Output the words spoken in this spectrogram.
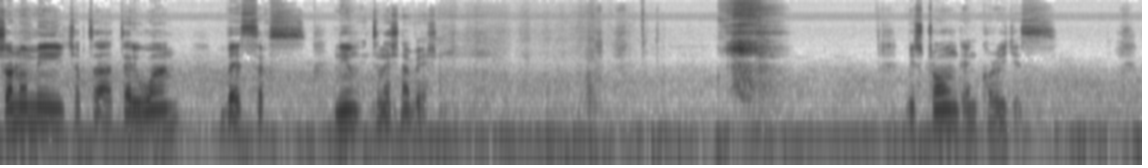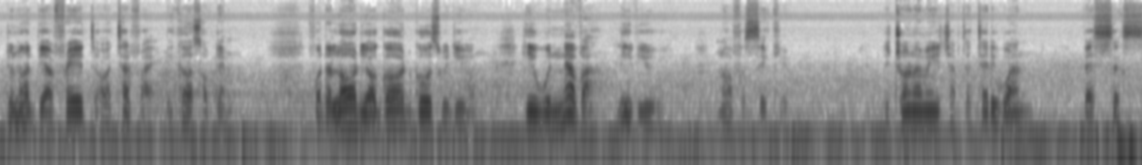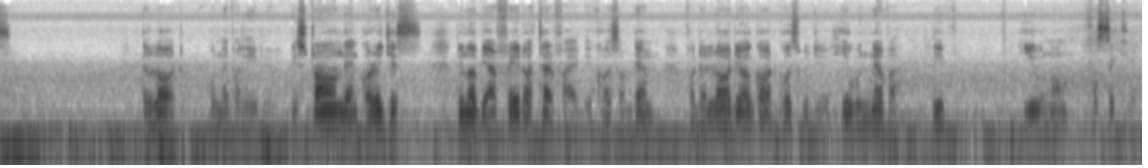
Deuteronomy chapter 31, verse 6, New International Version. Be strong and courageous. Do not be afraid or terrified because of them. For the Lord your God goes with you. He will never leave you nor forsake you. Deuteronomy chapter 31, verse 6. The Lord will never leave you. Be strong and courageous. Do not be afraid or terrified because of them, for the Lord your God goes with you. He will never leave you nor forsake you.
